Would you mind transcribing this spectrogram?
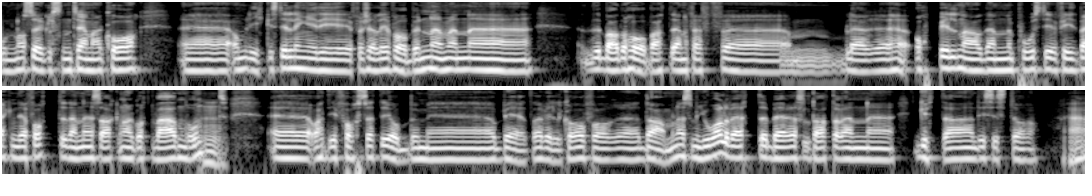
undersøkelsen til NRK eh, om likestilling i de forskjellige forbundene, men eh, det er bare å håpe at NFF eh, blir oppildna av den positive feedbacken de har fått. Denne saken har gått verden rundt. Eh, og at de fortsetter å jobbe med å bedre vilkår for eh, damene, som jo har levert bedre resultater enn eh, gutta de siste åra. Ja,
